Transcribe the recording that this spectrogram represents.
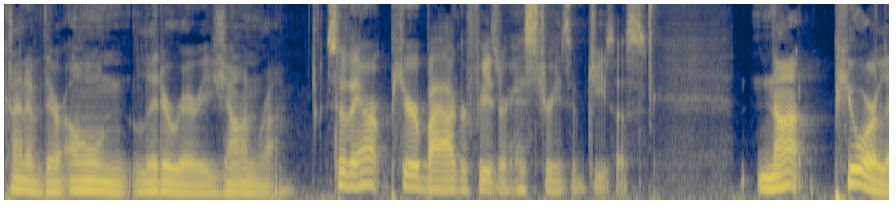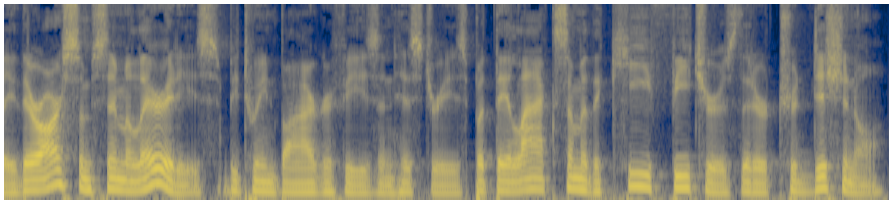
kind of their own literary genre. So they aren't pure biographies or histories of Jesus. Not purely. There are some similarities between biographies and histories, but they lack some of the key features that are traditional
